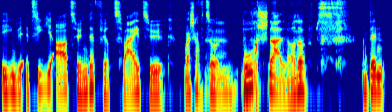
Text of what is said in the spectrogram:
irgendwie eine Ziege anzünden für zwei Züge. Weißt du, einfach so Ja. buchschnell, oder? Und dann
